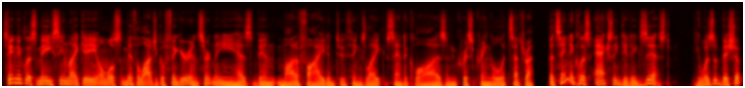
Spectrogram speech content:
Saint Nicholas may seem like a almost mythological figure, and certainly he has been modified into things like Santa Claus and Kris Kringle, etc. But Saint Nicholas actually did exist. He was a bishop,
